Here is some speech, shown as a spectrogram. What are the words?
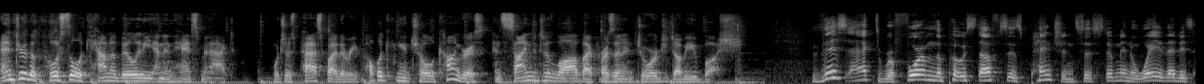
Enter the Postal Accountability and Enhancement Act, which was passed by the Republican-controlled Congress and signed into law by President George W. Bush. This act reformed the post office's pension system in a way that is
